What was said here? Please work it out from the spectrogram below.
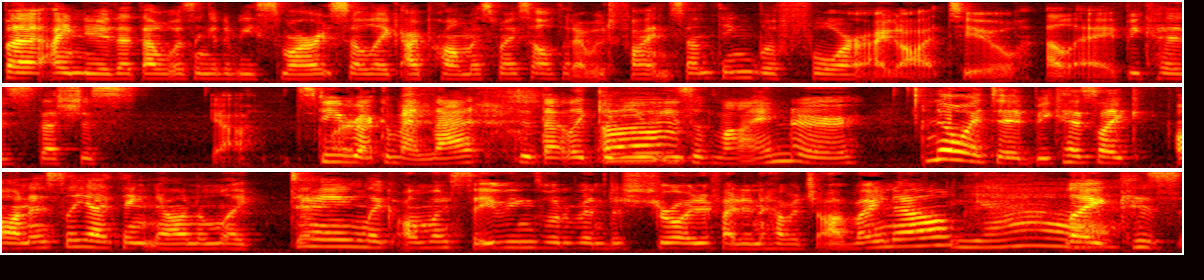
but i knew that that wasn't gonna be smart so like i promised myself that i would find something before i got to la because that's just yeah Do you recommend that? Did that like give Um, you ease of mind or No, it did because like honestly, I think now and I'm like, dang, like all my savings would have been destroyed if I didn't have a job by now. Yeah. Like, cause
